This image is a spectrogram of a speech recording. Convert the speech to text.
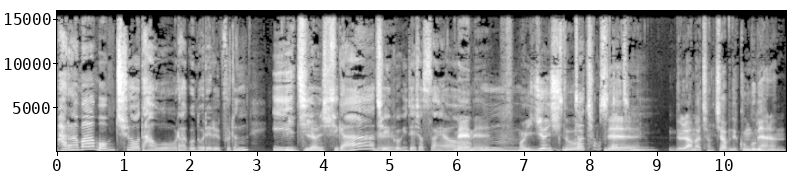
바람아 멈추어다오라고 노래를 부른 이지연 씨가 네. 주인공이 되셨어요. 네네. 음, 뭐 이지연 씨도 진짜 청순하지. 네, 늘 아마 청취자분들이 궁금해하는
